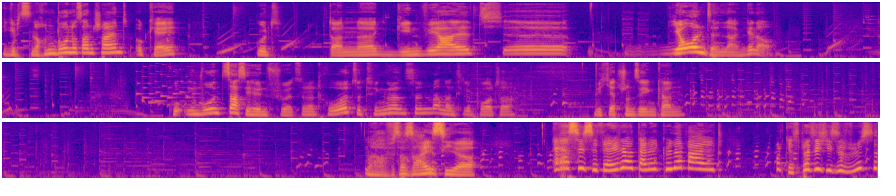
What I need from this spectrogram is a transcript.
Hier gibt es noch einen Bonus anscheinend? Okay. Gut. Dann äh, gehen wir halt äh, hier unten lang, genau. Gucken, wo uns das hier hinführt. Zu einer Truhe, zu Tingle und zu einem anderen Teleporter. Wie ich jetzt schon sehen kann. Oh, ist das heiß hier. Erst diese Wälder und dann ein kühler Wald. Und jetzt plötzlich diese Wüste.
